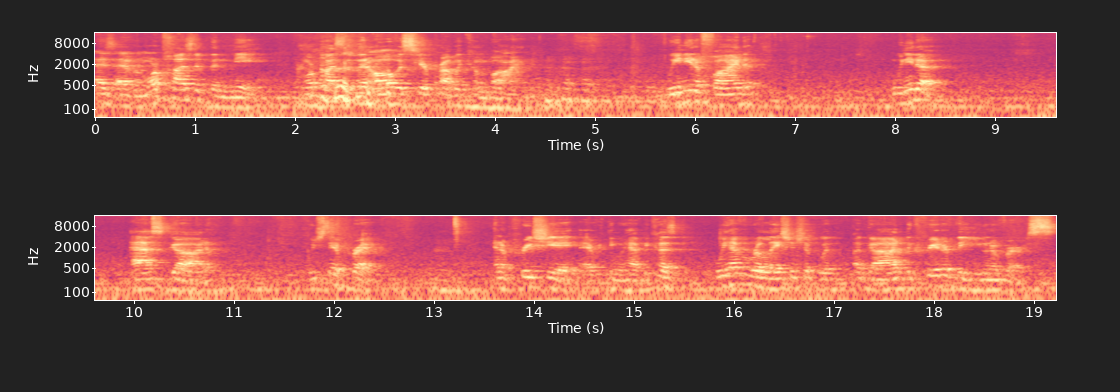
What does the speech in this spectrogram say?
as ever, more positive than me, more positive than all of us here probably combined. We need to find, we need to ask God, we just need to pray and appreciate everything we have because we have a relationship with a God, the creator of the universe,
